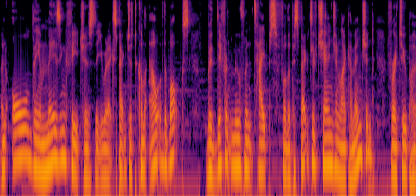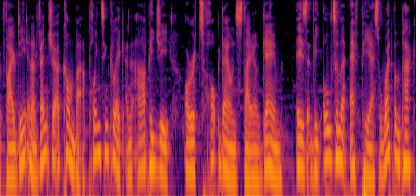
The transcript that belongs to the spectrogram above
and all the amazing features that you would expect just to come out of the box with different movement types for the perspective change and like I mentioned, for a 2.5D, an adventure, a combat, a point and click, an RPG, or a top-down style game, is the Ultimate FPS Weapon Pack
